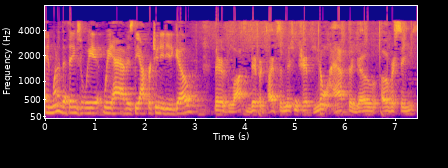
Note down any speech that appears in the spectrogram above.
And one of the things that we, we have is the opportunity to go. There's lots of different types of mission trips. You don't have to go overseas.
